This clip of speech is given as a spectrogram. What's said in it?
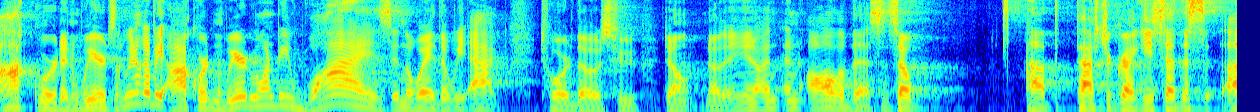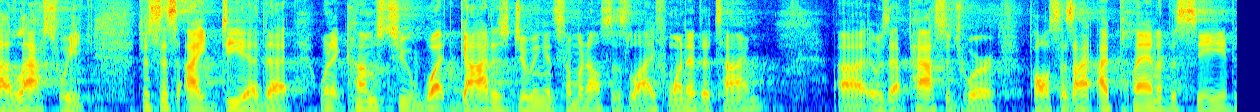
awkward and weird. It's like we don't to be awkward and weird. We want to be wise in the way that we act toward those who don't know that, you know, and, and all of this. And so, uh, Pastor Greg, he said this uh, last week just this idea that when it comes to what God is doing in someone else's life, one at a time, uh, it was that passage where Paul says, I, I, planted the seed,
